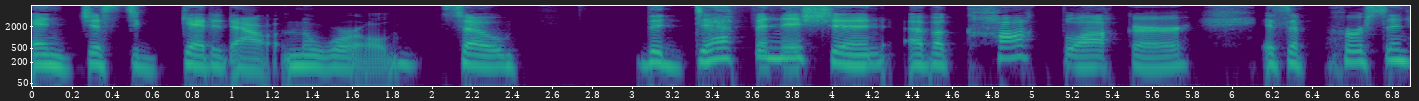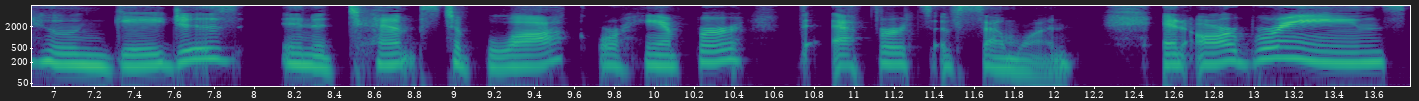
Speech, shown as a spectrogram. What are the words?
and just to get it out in the world. So the definition of a cock blocker is a person who engages in attempts to block or hamper the efforts of someone. And our brains,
